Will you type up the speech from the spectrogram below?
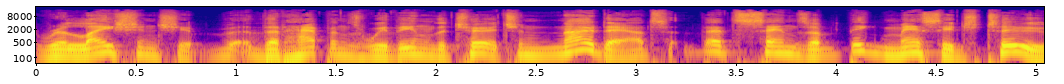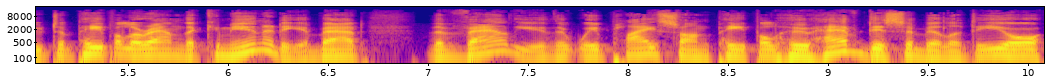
relationship that happens within the church. And no doubt that sends a big message too to people around the community about the value that we place on people who have disability or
